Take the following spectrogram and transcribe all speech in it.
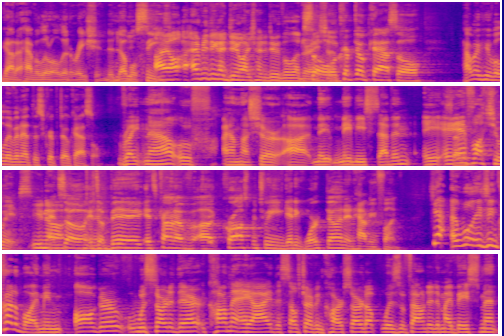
got to have a little alliteration. The double C. I, everything I do, I try to do with alliteration. So, crypto castle. How many people living at this crypto castle? Right now, oof, I'm not sure. Uh, may, maybe seven. It, it- Seven. it fluctuates, you know. And so it's a big, it's kind of a cross between getting work done and having fun. Yeah, uh, well, it's incredible. I mean, Augur was started there. Comma AI, the self-driving car startup, was founded in my basement.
